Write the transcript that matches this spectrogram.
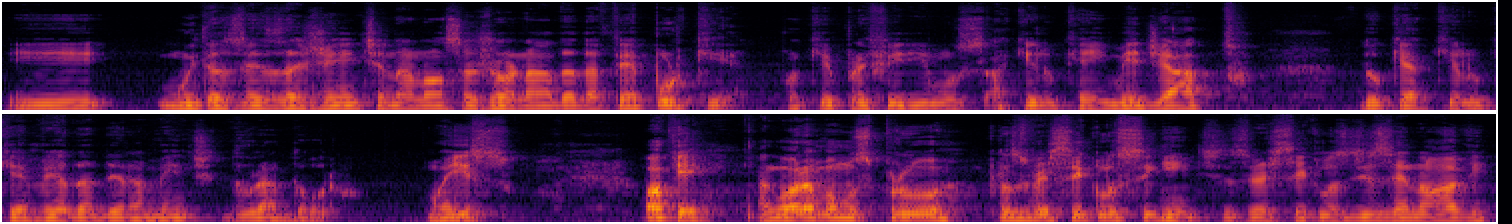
e muitas vezes a gente na nossa jornada da fé, por quê? Porque preferimos aquilo que é imediato do que aquilo que é verdadeiramente duradouro. Não é isso? Ok, agora vamos para os versículos seguintes, versículos 19,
